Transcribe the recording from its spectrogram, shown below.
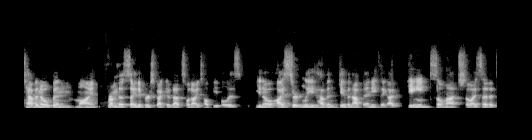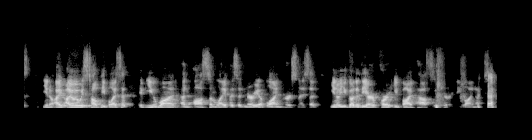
to have an open mind from the sighted perspective. That's what I tell people is you know, I certainly haven't given up anything. I've gained so much. So I said, it's, you know, I, I always tell people, I said, if you want an awesome life, I said, marry a blind person. I said, you know, you go to the airport, you bypass security lineups.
